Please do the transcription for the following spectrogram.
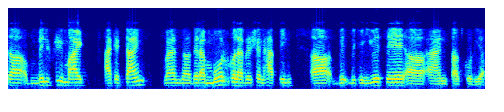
uh, military might at a time when uh, there are more collaboration happening uh, between USA uh, and South Korea.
